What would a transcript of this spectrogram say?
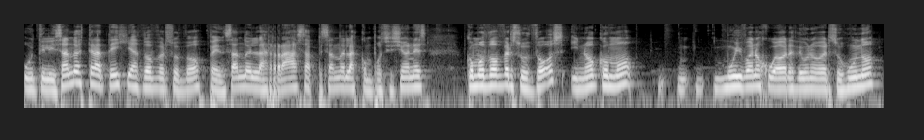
utilizando estrategias 2 vs 2, pensando en las razas, pensando en las composiciones como 2 vs 2 y no como muy buenos jugadores de 1 vs 1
